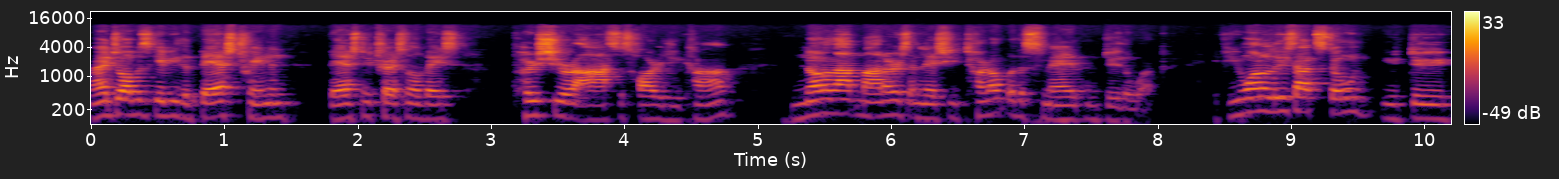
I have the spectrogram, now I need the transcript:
My job is give you the best training, best nutritional advice, push your ass as hard as you can. None of that matters unless you turn up with a smile and do the work. If you want to lose that stone, you do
